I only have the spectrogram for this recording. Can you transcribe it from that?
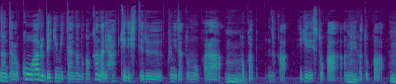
なんだろうこうあるべきみたいなのがかなりはっきりしてる国だと思うから、うん。他なんかイギリスとかアメリカとか、うんう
